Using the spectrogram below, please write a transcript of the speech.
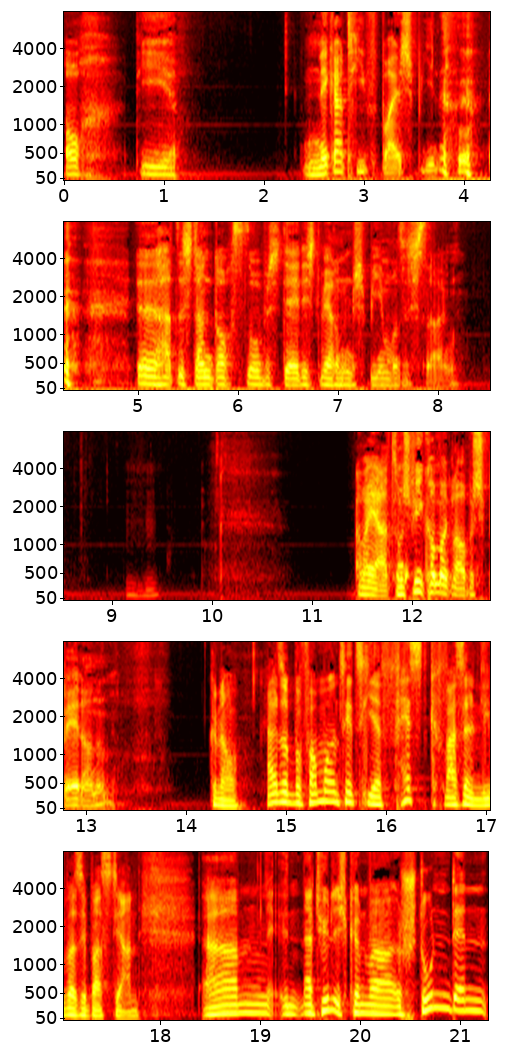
auch die Negativbeispiele äh, hat sich dann doch so bestätigt während dem Spiel, muss ich sagen. Aber ja, zum Spiel kommen wir, glaube ich, später. Ne? Genau. Also bevor wir uns jetzt hier festquasseln, lieber Sebastian, ähm, natürlich können wir Stunden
